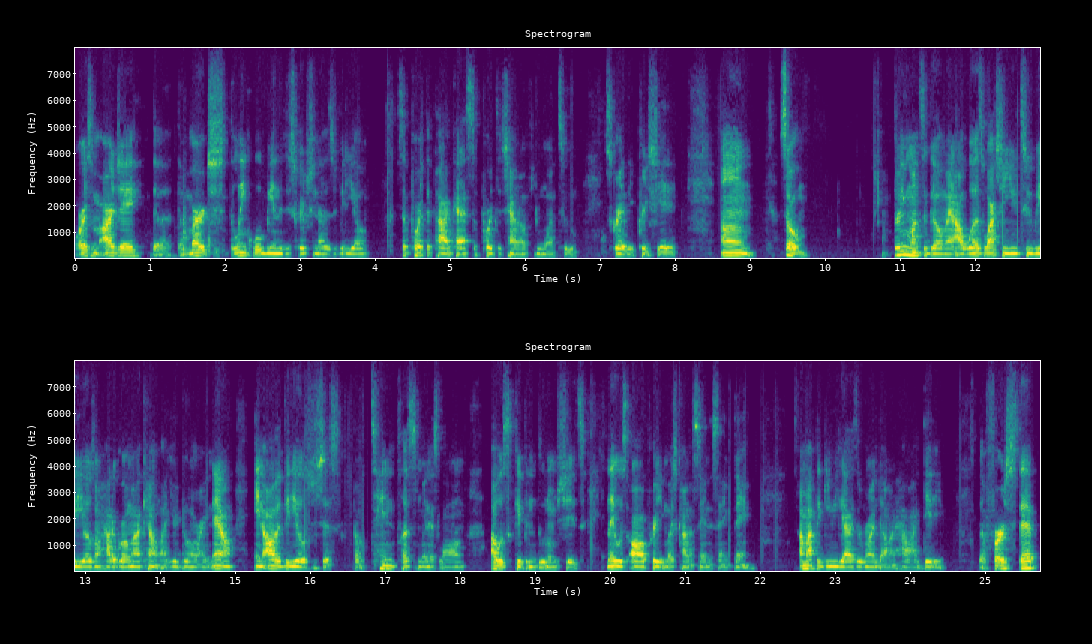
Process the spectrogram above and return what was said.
Words from RJ, the the merch, the link will be in the description of this video support the podcast, support the channel if you want to. It's greatly appreciated. Um, so three months ago, man, I was watching YouTube videos on how to grow my account like you're doing right now, and all the videos was just about 10 plus minutes long. I was skipping through them shits, and they was all pretty much kind of saying the same thing. I'm about to give you guys a rundown on how I did it. The first step,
